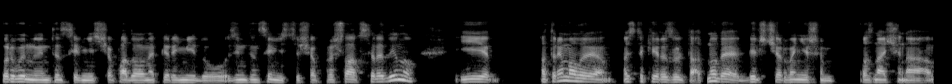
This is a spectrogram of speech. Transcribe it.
первинну інтенсивність, що падала на піраміду, з інтенсивністю, що пройшла всередину, і отримали ось такий результат. Ну, де більш червонішим позначена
